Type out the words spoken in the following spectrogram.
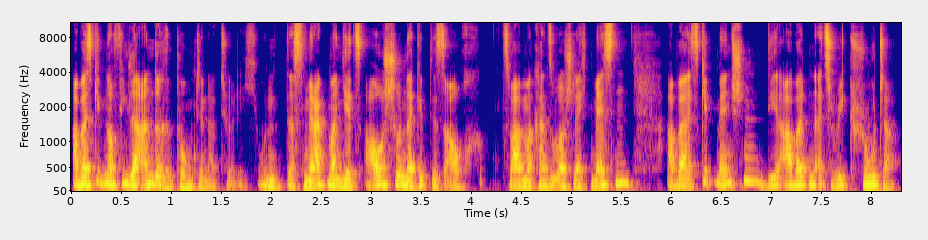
Aber es gibt noch viele andere Punkte natürlich. Und das merkt man jetzt auch schon. Da gibt es auch, zwar man kann sowas schlecht messen, aber es gibt Menschen, die arbeiten als Recruiter.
